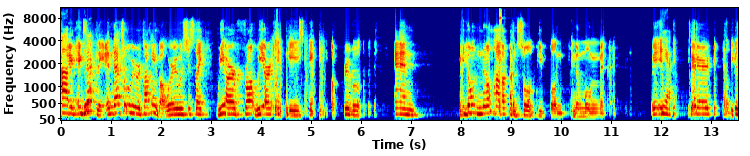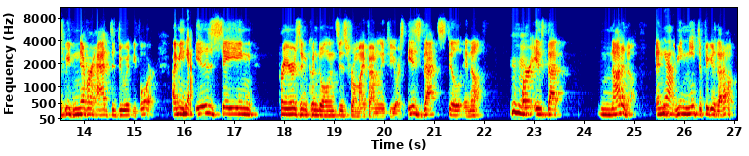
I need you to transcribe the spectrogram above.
Um, exactly, and that's what we were talking about, where it was just like we are from, we are in a state of privilege, and we don't know how to console people in, in the moment. It, yeah. It's very because we've never had to do it before. I mean, yeah. is saying prayers and condolences from my family to yours is that still enough, mm-hmm. or is that not enough? And yeah. we need to figure that out.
